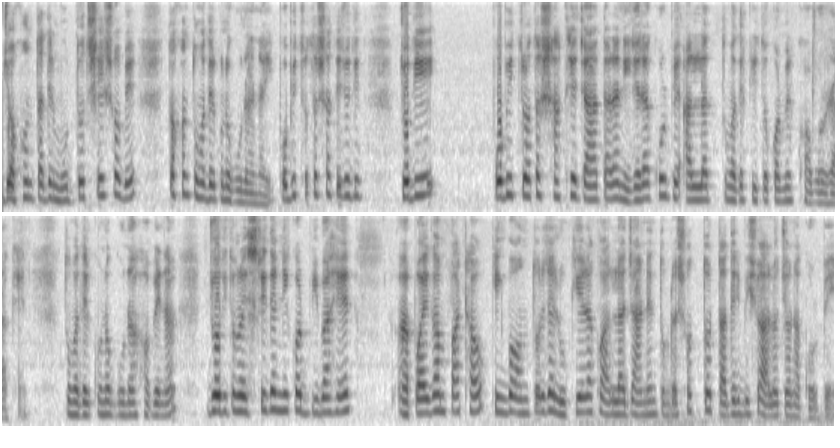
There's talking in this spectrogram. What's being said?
যখন তাদের মুদ্দত শেষ হবে, তখন তোমাদের কোনো গুণা নাই। পবিত্রতার সাথে যদি যদি পবিত্রতার সাথে যা তারা নিজেরা করবে, আল্লাহ তোমাদের কৃতকর্মের খবর রাখেন। তোমাদের কোনো গুণা হবে না। যদি তোমরা স্ত্রীদের নিকট বিবাহের পয়গাম পাঠাও কিংবা অন্তরে যা লুকিয়ে রাখো, আল্লাহ জানেন তোমরা সত্তর তাদের বিষয়ে আলোচনা করবে।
